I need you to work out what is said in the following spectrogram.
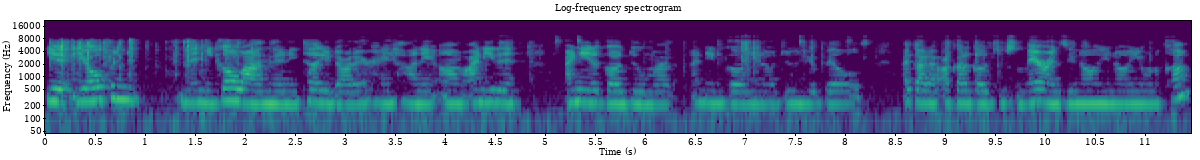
You you open and then you go on there and you tell your daughter, hey honey, um I need to I need to go do my I need to go, you know, do your bills. I gotta I gotta go do some errands, you know, you know, you wanna come?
